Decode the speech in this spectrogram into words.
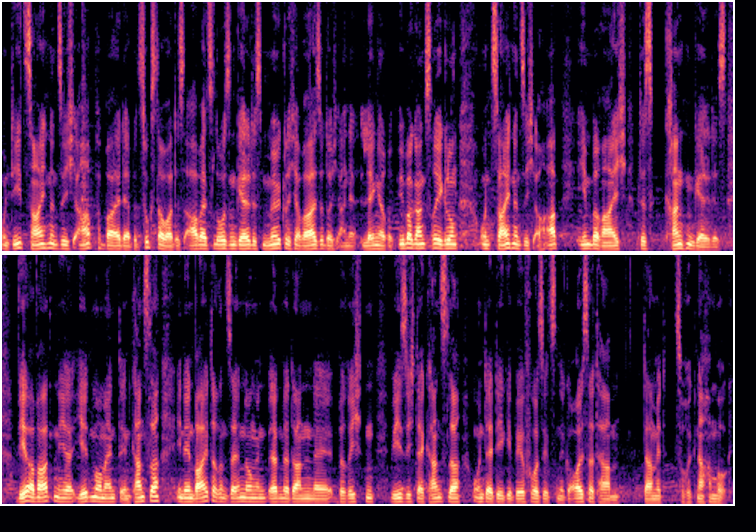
Und die zeichnen sich ab bei der Bezugsdauer des Arbeitslosengeldes möglicherweise durch eine längere Übergangsregelung und zeichnen sich auch ab im Bereich des Kranken Krankengeldes. Wir erwarten hier jeden Moment den Kanzler. In den weiteren Sendungen werden wir dann äh, berichten, wie sich der Kanzler und der DGB-Vorsitzende geäußert haben. Damit zurück nach Hamburg.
